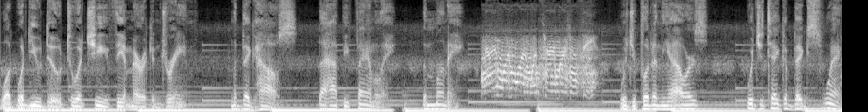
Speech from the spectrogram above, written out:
What would you do to achieve the American dream? The big house, the happy family, the money. 911, what's your emergency? Would you put in the hours? Would you take a big swing?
